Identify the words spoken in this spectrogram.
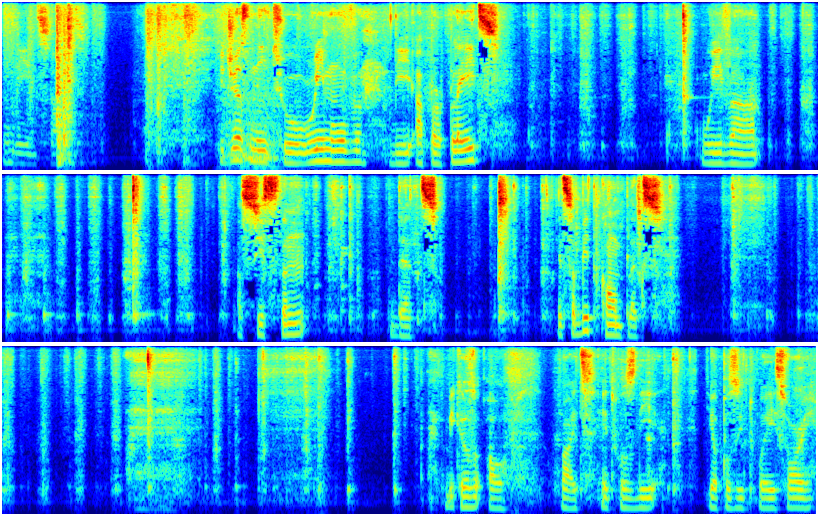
The inside you just need to remove the upper plates with a, a system that it's a bit complex. Because oh right it was the the opposite way sorry.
